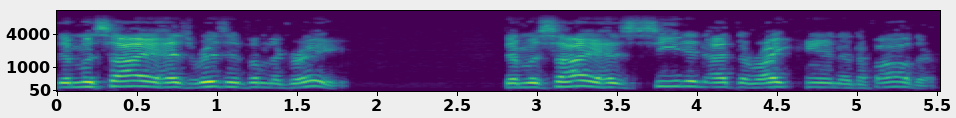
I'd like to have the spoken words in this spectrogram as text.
The Messiah has risen from the grave. The Messiah has seated at the right hand of the Father.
